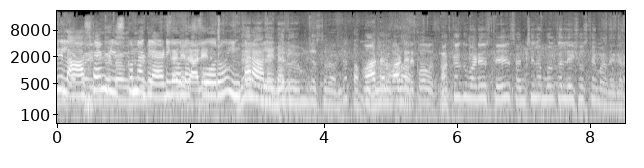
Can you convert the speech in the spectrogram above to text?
ఇది లాస్ట్ టైం తీసుకున్న గ్లాడియోలో ఫోర్ ఇంకా రాలేదు ఏం చేస్తారు అంటే తప్పు పక్కకు పడేస్తే సంచిలో మొలకలు లేచి వస్తాయి మా దగ్గర.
